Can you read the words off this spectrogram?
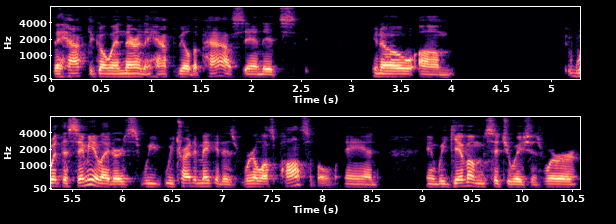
they have to go in there and they have to be able to pass, and it's you know um, with the simulators, we we try to make it as real as possible, and and we give them situations where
